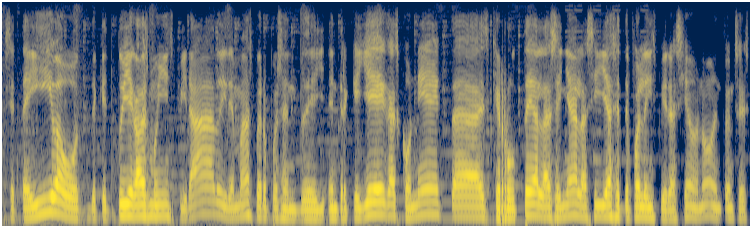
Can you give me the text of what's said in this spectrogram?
se te iba o de que tú llegabas muy inspirado y demás, pero pues entre que llegas, conectas, que rutea la señal, así ya se te fue la inspiración, ¿no? Entonces,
